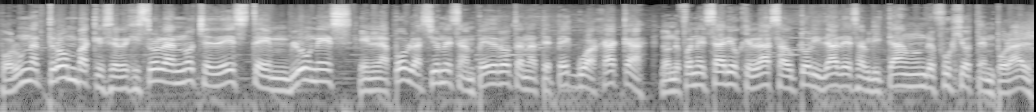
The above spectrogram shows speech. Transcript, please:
por una tromba que se registró la noche de este lunes en la población de San Pedro Tanatepec, Oaxaca, donde fue necesario que las autoridades habilitaran un refugio temporal.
